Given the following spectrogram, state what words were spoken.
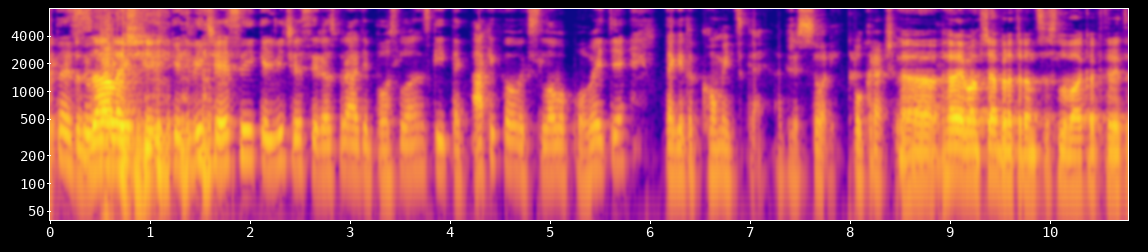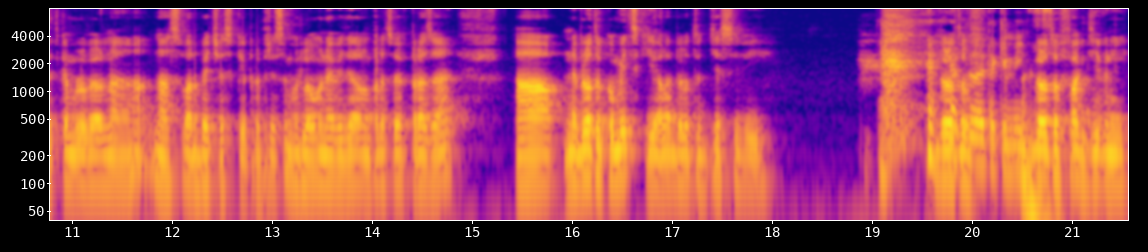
to je super. Záleží. Keď, keď, vy Česi, keď vy Česi rozprávate po slovensky, tak akékoľvek slovo poviete, tak je to komické. Takže sorry, pokračuj. Uh, hele, mám třeba bratrance Slováka, který teďka mluvil na, na svatbě česky, protože jsem ho dlouho neviděl, on pracuje v Praze. A nebylo to komický, ale bylo to děsivý. Bylo to, to je taky mix. Bylo to fakt divný.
